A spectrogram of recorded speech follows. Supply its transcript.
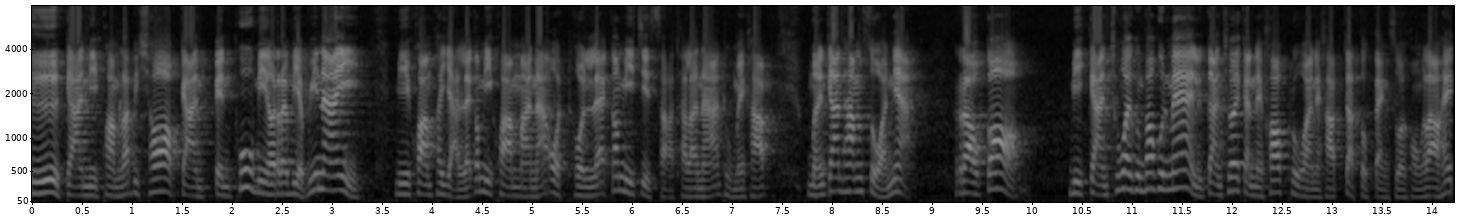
คือการมีความรับผิดชอบ การเป็นผู้มีระเบียบวินัย มีความขยันและก็มีความมานะอดทน และก็มีจิตสาธารณะถูกไหมครับ เหมือนการทำสวนเนี่ยเราก็มีการช่วยคุณพ่อคุณแม่ หรือการช่วยกันในครอบครัวนะครับจัดตกแต่งสวนของเราให้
